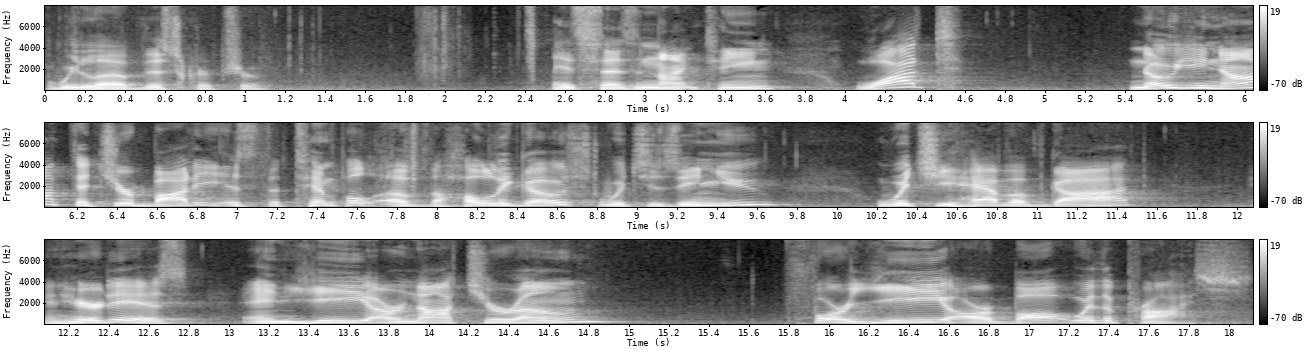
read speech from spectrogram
We love this scripture. It says in 19, What? Know ye not that your body is the temple of the Holy Ghost, which is in you, which ye have of God? And here it is, and ye are not your own, for ye are bought with a price.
